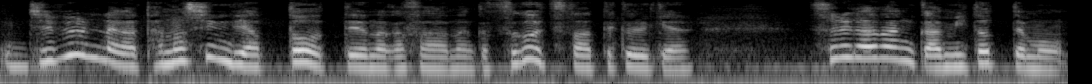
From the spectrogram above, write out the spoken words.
自分らが楽しんでやっとうっていうのがさ、なんかすごい伝わってくるけん。それがなんか見とっても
